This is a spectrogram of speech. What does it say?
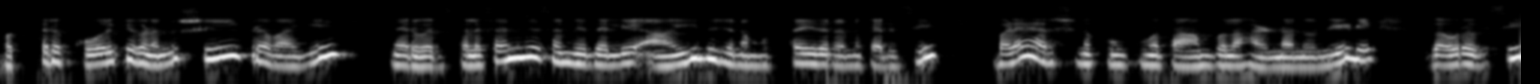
ಭಕ್ತರ ಕೋರಿಕೆಗಳನ್ನು ಶೀಘ್ರವಾಗಿ ನೆರವೇರಿಸ್ತಾಳೆ ಸಂಜೆ ಸಮಯದಲ್ಲಿ ಐದು ಜನ ಮುತ್ತೈದರನ್ನು ಕರೆಸಿ ಬಳೆ ಅರಿಶಿನ ಕುಂಕುಮ, ತಾಂಬೂಲ ಹಣ್ಣನ್ನು ನೀಡಿ ಗೌರವಿಸಿ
